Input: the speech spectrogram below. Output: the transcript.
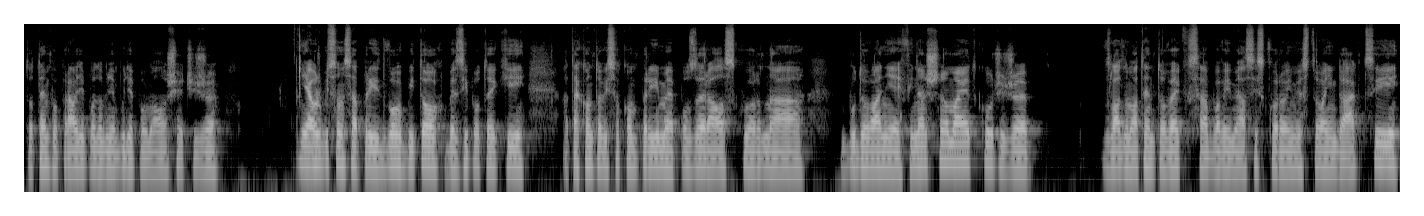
to tempo pravdepodobne bude pomalšie. Čiže ja už by som sa pri dvoch bytoch bez hypotéky a takomto vysokom príjme pozeral skôr na budovanie finančného majetku, čiže vzhľadom na tento vek sa bavíme asi skôr o investovaní do akcií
